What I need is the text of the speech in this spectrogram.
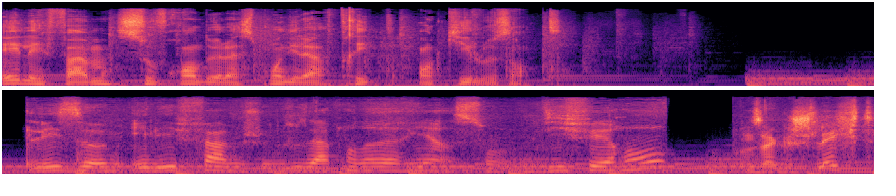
et les femmes souffrant de la spondylarthrite ankylosante? Les hommes et les femmes, je ne vous apprendrai rien, sont différents. Unser Geschlecht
